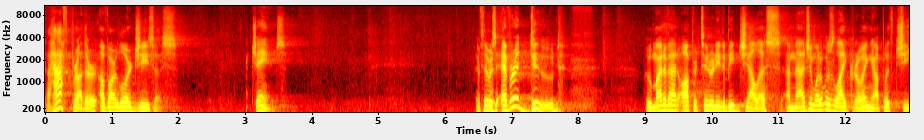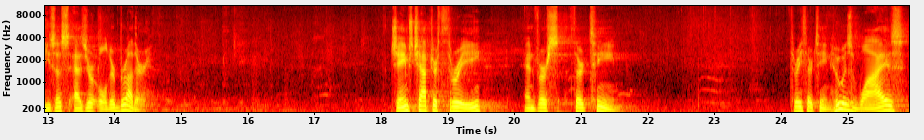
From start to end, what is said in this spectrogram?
the half brother of our Lord Jesus, James. If there was ever a dude who might have had opportunity to be jealous, imagine what it was like growing up with Jesus as your older brother. James chapter 3 and verse 13. 3:13 Who is wise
